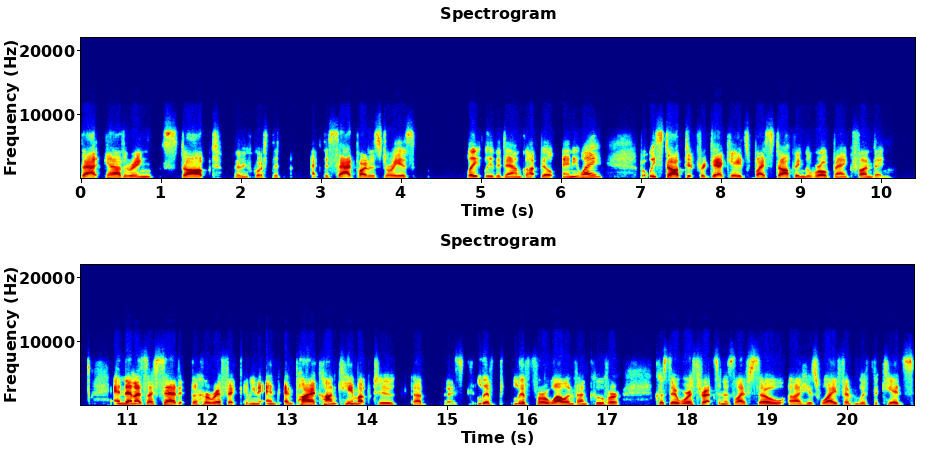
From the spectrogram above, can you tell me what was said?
that gathering stopped. I mean, of course, the, the sad part of the story is lately the dam got built anyway, but we stopped it for decades by stopping the World Bank funding. And then, as I said, the horrific, I mean, and, and Payakan came up to uh, lived lived for a while in Vancouver because there were threats in his life. So uh, his wife and with the kids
